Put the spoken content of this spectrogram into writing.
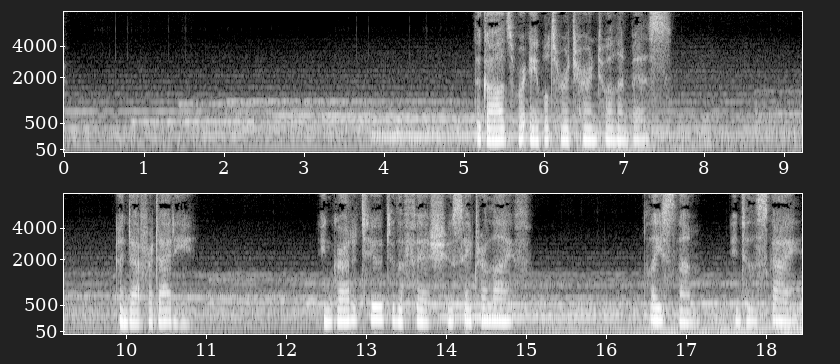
The gods were able to return to Olympus, and Aphrodite in gratitude to the fish who saved her life, placed them into the sky.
